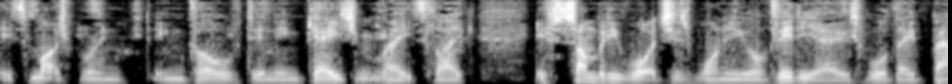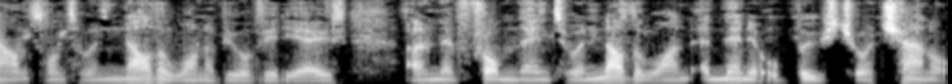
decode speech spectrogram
It's much more in, involved in engagement rates. Like if somebody watches one of your videos, will they bounce onto another one of your videos and then from then to another one, and then it will boost your channel.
